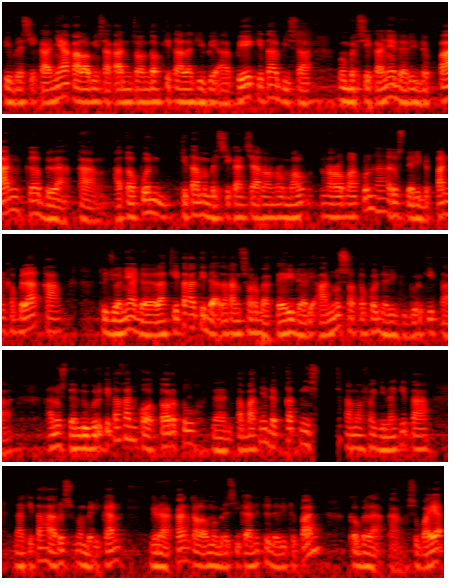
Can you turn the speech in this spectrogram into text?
Dibersihkannya kalau misalkan contoh kita lagi BAB, kita bisa membersihkannya dari depan ke belakang ataupun kita membersihkan secara normal normal pun harus dari depan ke belakang. Tujuannya adalah kita tidak transfer bakteri dari anus ataupun dari dubur kita. Anus dan dubur kita kan kotor tuh dan tempatnya dekat nih sama vagina kita. Nah, kita harus memberikan gerakan kalau membersihkan itu dari depan ke belakang supaya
